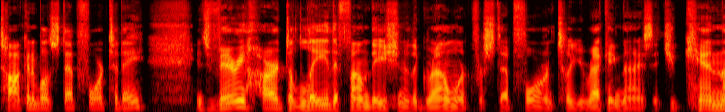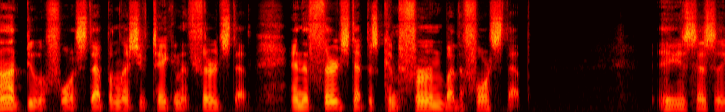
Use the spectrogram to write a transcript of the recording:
talking about step four today, it's very hard to lay the foundation of the groundwork for step four until you recognize that you cannot do a fourth step unless you've taken a third step. And the third step is confirmed by the fourth step. It says uh,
